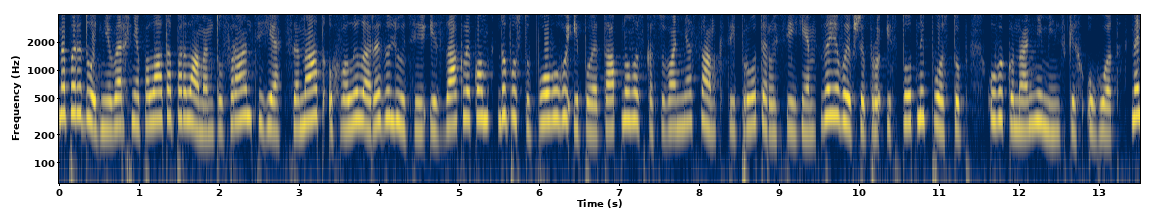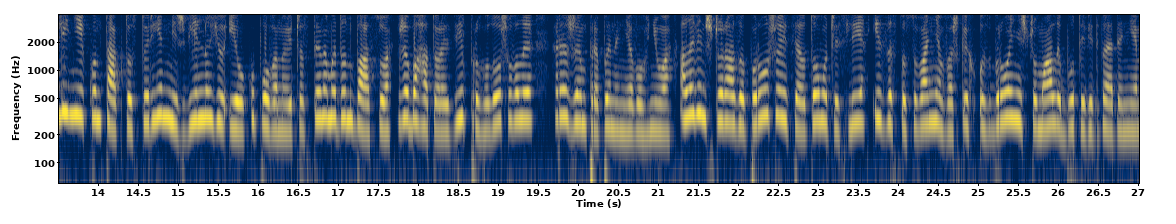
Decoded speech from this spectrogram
Напередодні Верхня палата парламенту Франції Сенат ухвалила резолюцію із закликом до поступового і поетапного скасування санкцій проти Росії, заявивши про істотний поступ у виконанні мінських угод. На лінії контакту сторін між вільною і окупованою частинами Донбасу вже багато разів проголошували режим припинення вогню, але він щоразу порушується, у тому числі із застосуванням важких озброєнь, що мали бути відведені.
